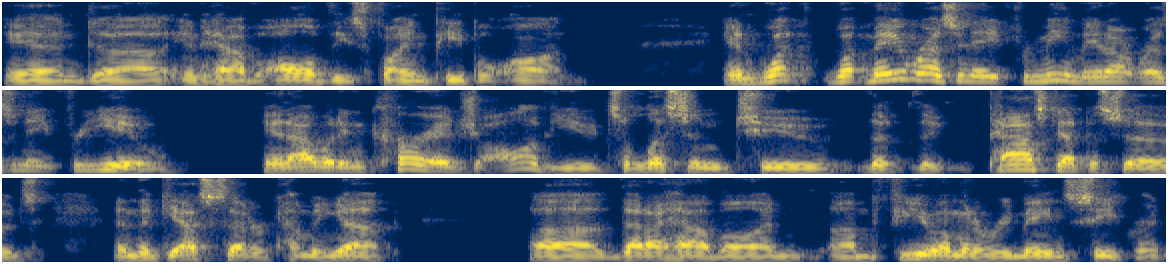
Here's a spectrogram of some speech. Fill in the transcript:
and uh, and have all of these fine people on. And what what may resonate for me may not resonate for you. And I would encourage all of you to listen to the the past episodes and the guests that are coming up uh, that I have on. Um, a few I'm going to remain secret.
